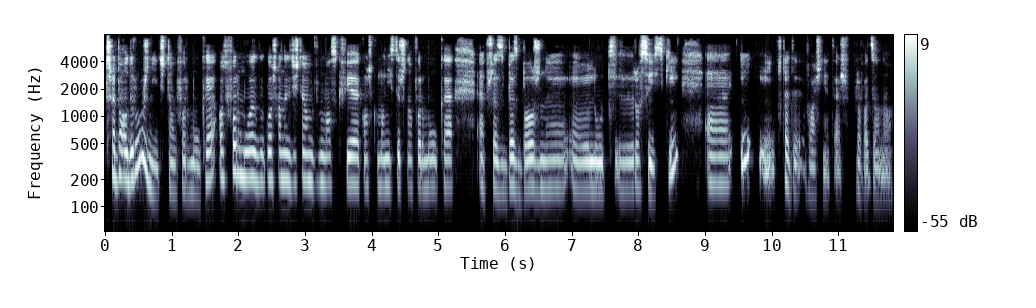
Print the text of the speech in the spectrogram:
trzeba odróżnić tą formułkę od formułek wygłaszanych gdzieś tam w Moskwie, jakąś komunistyczną formułkę e, przez bezbożny e, lud rosyjski. I, i wtedy właśnie też wprowadzono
